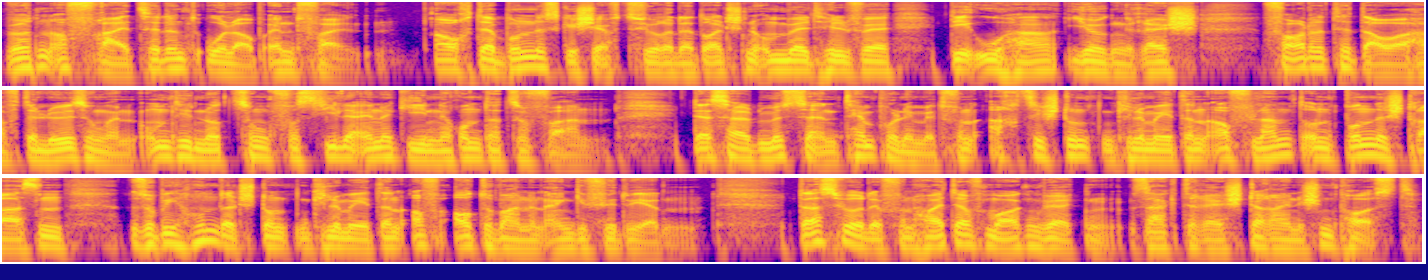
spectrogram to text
würden auf Freizeit und Urlaub entfallen. Auch der Bundesgeschäftsführer der Deutschen Umwelthilfe, DUH, Jürgen Resch, forderte dauerhafte Lösungen, um die Nutzung fossiler Energien herunterzufahren. Deshalb müsse ein Tempolimit von 80 Stundenkilometern auf Land- und Bundesstraßen sowie 100 Stundenkilometern auf Autobahnen eingeführt werden. Das würde von heute auf morgen wirken, sagte Resch der Rheinischen Post.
